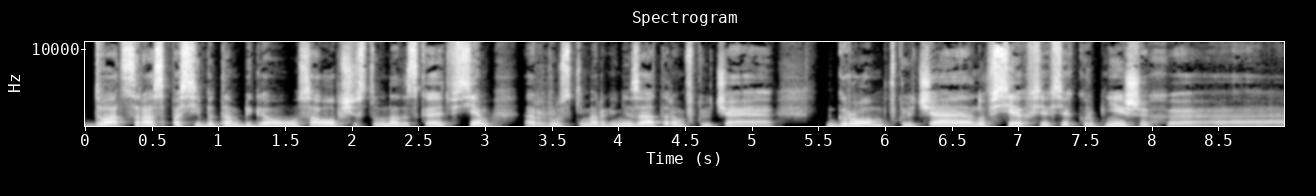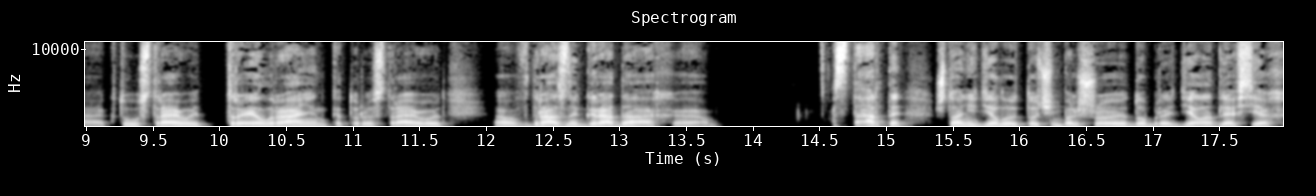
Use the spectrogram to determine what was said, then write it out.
20 раз спасибо там беговому сообществу, надо сказать всем русским организаторам, включая Гром, включая, ну, всех-всех-всех крупнейших, э, кто устраивает trail running, которые устраивают э, в разных городах э, старты, что они делают очень большое доброе дело для всех,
